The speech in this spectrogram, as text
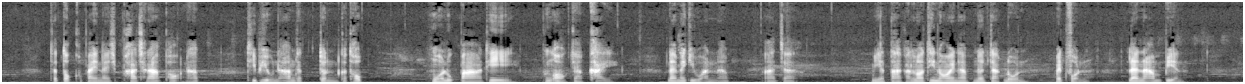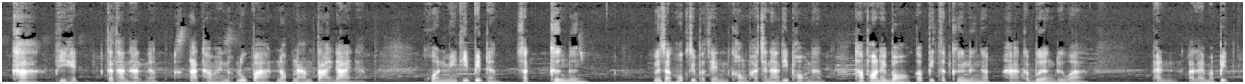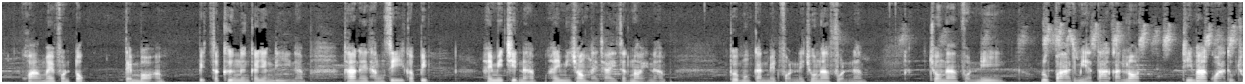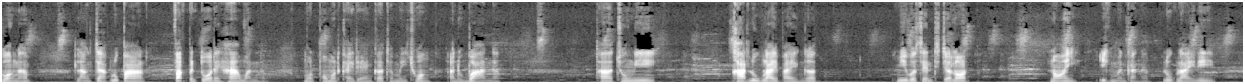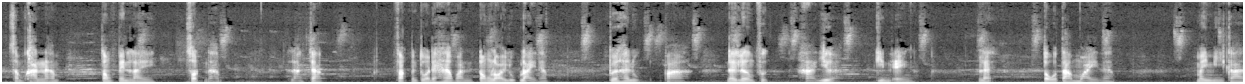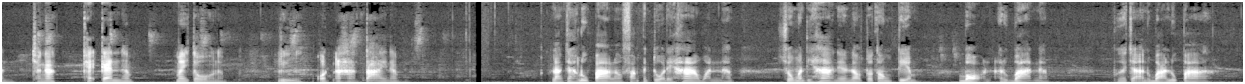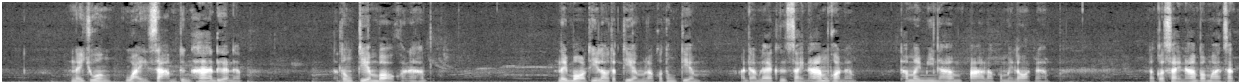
จะตกเข้าไปในภาชนะเพาะนะครับ ที่ผิวน้ำจะจนกระทบ หัวลูกปลาที่เพิ่งออกจากไข่ได้ไม่กี่วันนะครับ อาจจะ มีอัตราการรอดที่น้อยนะครับ เนื่องจากโดนเม็ดฝนและน้ำเปลี่ยนค่า pH กระทันหันนะครับ อาจทำให้ลูกปลานอกน้ำตายได้นะครับ ควรมีที่ปิดนะครับ สักครึ่งนึง หรือสักหกสิบเปอร์เซ็นของภาชนะที่เพาะนะครับ ถ้าเพาะในบ่อก็ปิดสักครึ่งนึงครับ หากระเบื้องหรือว่าแผ่นอะไรมาปิดขวางไม่ให้ฝนตก เต็มบ่อครับปิดสักครึ่งนึงก็ยังดีนะครับ ถ้าในถังสีก็ปิดให้มิดชิดนะครับ ให้มีช่องหายใจสักหน่อยนะครับ เพื่อป้องกันเม็ดฝนในช่วงหน้าฝนนะครับ ช่วงหน้าฝนนี่ลูกปลาจะมีอัตราการรอดที่มากกว่าทุกช่วงนะครับ หลังจากลูกปลาฟักเป็นตัวได้ห้าวันครับ หมดพอหมดไข่แดงก็จะมีช่วงอนุบาลนะครับ ถ้าช่วงนี้ขาดลูกไรไปก็มีเปอร์เซ็นต์ที่จะรอดน้อยอีกเหมือนกันครับ ลูกไรนี่สำคัญนะครับ ต้องเป็นไรสดนะครับ หลังจากฟักเป็นตัวได้ห้าวันต้องลอยลูกไรนะครับ เพื่อให้ลูกปลาได้เริ่มฝึกหาเหยื่อกินเอง และโตตามวัยนะครับ ไม่มีการชะงักแคะแกนนะครับ ไม่โตนะครับ หรืออดอาหารตายนะครับ หลังจากลูกปลาเราฟักเป็นตัวได้ห้าวันนะครับ ช่วงวันที่ห้าเนี่ยเราต้องเตรียมบ่ออนุบาลนะครับ เพื่อจะอนุบาลลูกปลาในช่วงวัยสามถึงห้าเดือนนะครับ เราต้องเตรียมบ่อก่อนนะครับ ในบ่อที่เราจะเตรียมเราก็ต้องเตรียม อันดับแรกคือใส่น้ำก่อนนะครับ ถ้าไม่มีน้ำปลาเราก็ไม่รอดนะครับ แล้วก็ใส่น้ำประมาณสัก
